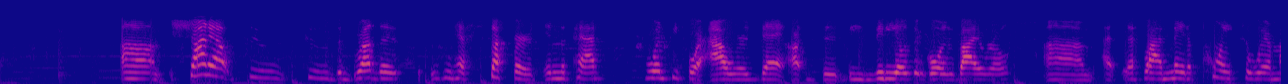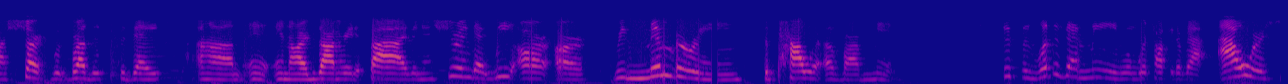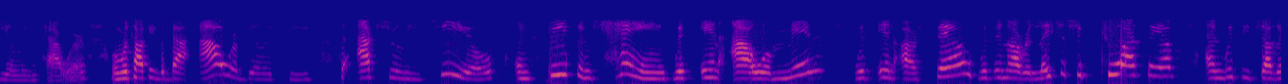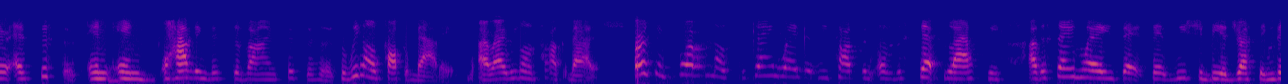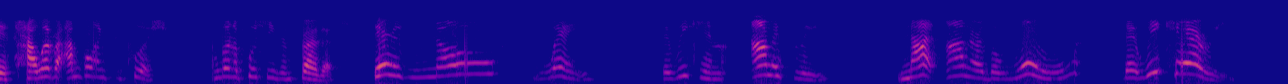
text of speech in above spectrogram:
Um, shout out to to the brothers who have suffered in the past 24 hours that are, the, these videos are going viral. Um, I, that's why I made a point to wear my shirt with brothers today um, in, in our exonerated five, and ensuring that we are are remembering the power of our men sisters, what does that mean when we're talking about our healing power, when we're talking about our ability to actually heal and see some change within our men, within ourselves, within our relationships to ourselves, and with each other as sisters, and, and having this divine sisterhood. So we're going to talk about it, all right? We're going to talk about it. First and foremost, the same way that we talked of the steps last week are the same ways that, that we should be addressing this. However, I'm going to push. I'm going to push even further. There is no way that we can honestly not honor the womb that we carry,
